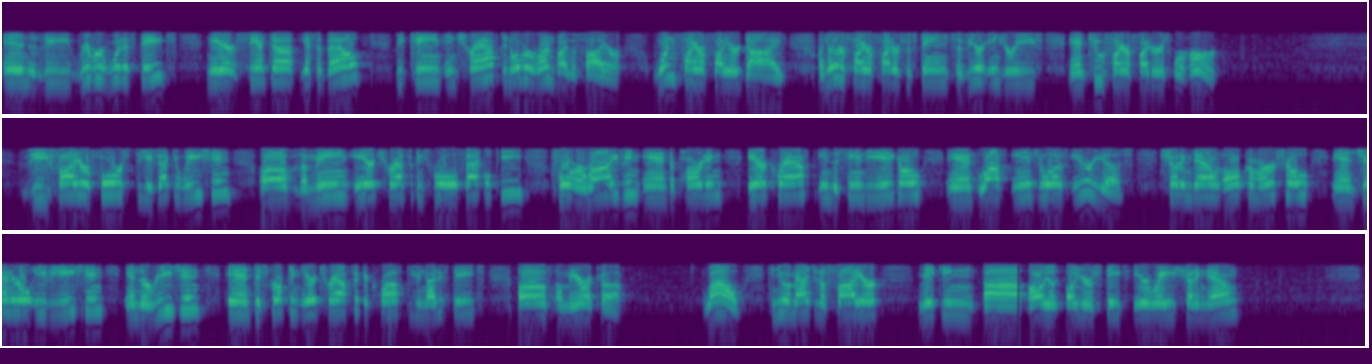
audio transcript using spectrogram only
in the Riverwood Estates near Santa Ysabel became entrapped and overrun by the fire. One firefighter died, another firefighter sustained severe injuries, and two firefighters were hurt. The fire forced the evacuation of the main Air Traffic Control faculty for arriving and departing aircraft in the San Diego and Los Angeles areas, shutting down all commercial and general aviation in the region and disrupting air traffic across the United States of America. Wow, can you imagine a fire making uh, all your all your state's airways shutting down?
